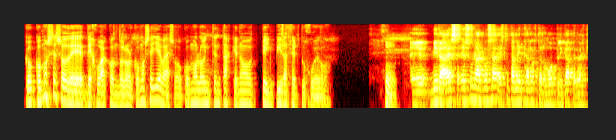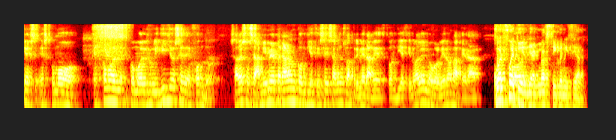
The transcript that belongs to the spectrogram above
¿cómo es eso de, jugar con dolor? ¿Cómo se lleva eso? ¿Cómo lo intentas que no te impida hacer tu juego? Eh, mira, es, una cosa, esto también Carlos te lo voy a explicar, pero es que es, como, es como, el, como el ruidillo ese de fondo, ¿sabes? O sea, a mí me operaron con 16 años la primera vez, con 19 me volvieron a operar. ¿Cuál fue tu diagnóstico inicial?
